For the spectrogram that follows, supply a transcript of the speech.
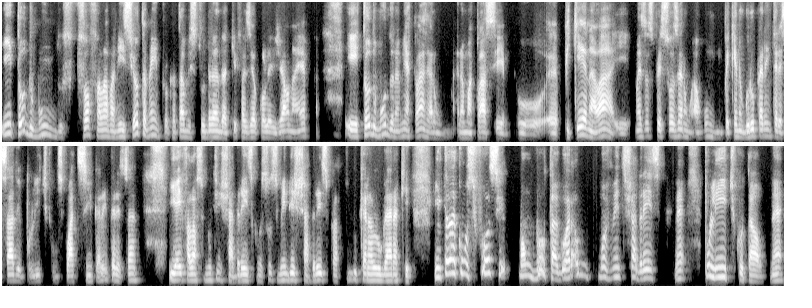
E todo mundo só falava nisso, eu também, porque eu estava estudando aqui, fazia colegial na época, e todo mundo na minha classe, era, um, era uma classe o, é, pequena lá, e, mas as pessoas eram, algum pequeno grupo era interessado em política, uns quatro, cinco, era interessante, e aí falava muito em xadrez, começou a se vender xadrez para tudo que era lugar aqui. Então é como se fosse, vamos voltar agora ao movimento de xadrez, né, político tal, né?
